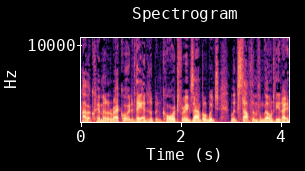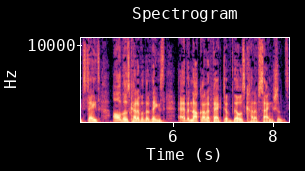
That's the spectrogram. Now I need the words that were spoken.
have a criminal record if they ended up in court, for example, which would stop them from going to the United States. All those kind of other things, uh, the knock on effect of those kind of sanctions.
